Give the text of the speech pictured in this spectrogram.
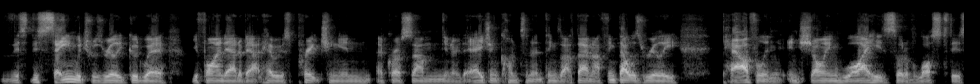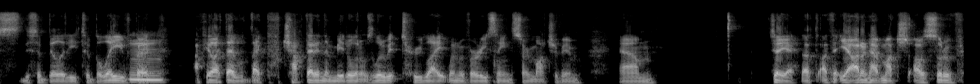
this this scene, which was really good, where you find out about how he was preaching in across um you know the Asian continent, things like that. And I think that was really powerful in, in showing why he's sort of lost this this ability to believe. Mm. But I feel like they they chucked that in the middle, and it was a little bit too late when we've already seen so much of him. Um, so yeah, that, I think yeah, I don't have much. I was sort of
